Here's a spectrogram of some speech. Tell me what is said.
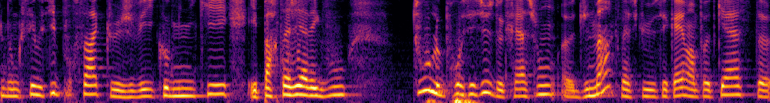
Donc c'est aussi pour ça que je vais communiquer et partager avec vous tout le processus de création euh, d'une marque, parce que c'est quand même un podcast euh,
